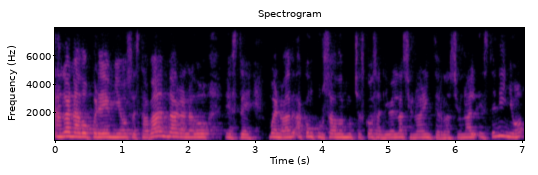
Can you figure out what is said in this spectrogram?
ha ganado premios esta banda, ha ganado, este, bueno, ha, concursado en muchas cosas a nivel nacional e internacional este niño,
